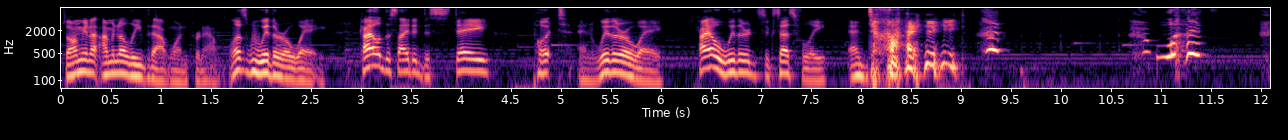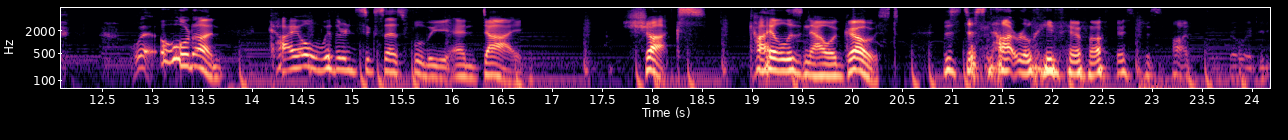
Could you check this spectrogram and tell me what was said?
So I'm gonna I'm gonna leave that one for now. Let's wither away. Kyle decided to stay put and wither away. Kyle withered successfully and died. what? what? Hold on. Kyle withered successfully and died. Shucks. Kyle is now a ghost. This does not relieve him of his responsibility.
